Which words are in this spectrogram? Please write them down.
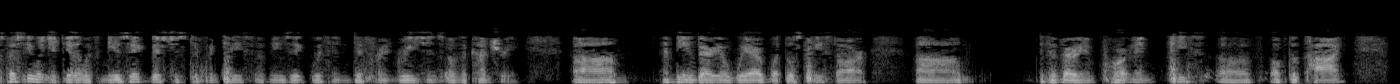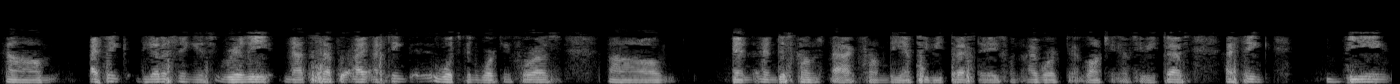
especially when you're dealing with music, there's just different tastes of music within different regions of the country, um, and being very aware of what those tastes are um, is a very important piece of of the pie. Um, I think the other thing is really not separate. I, I think what's been working for us, um, and and this comes back from the MTV Tr3s days when I worked at launching MTV Tr3s. I think being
